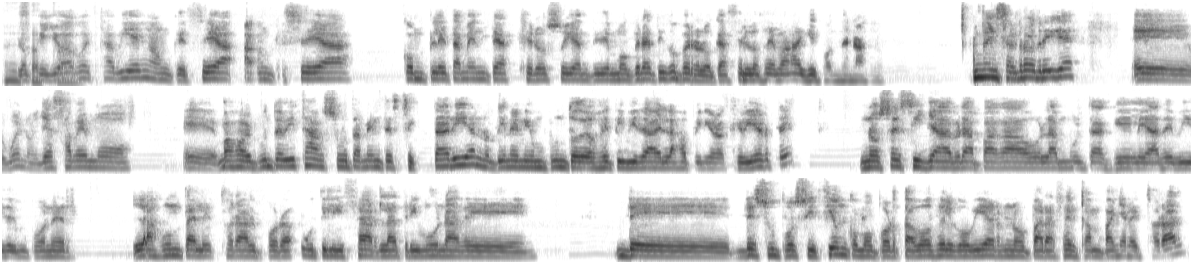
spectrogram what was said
Lo que yo hago está bien, aunque sea, aunque sea completamente asqueroso y antidemocrático, pero lo que hacen los demás hay que condenarlo. Maisel Rodríguez, eh, bueno, ya sabemos, eh, bajo el punto de vista absolutamente sectaria, no tiene ni un punto de objetividad en las opiniones que vierte. No sé si ya habrá pagado la multa que le ha debido imponer la Junta Electoral por utilizar la tribuna de, de, de su posición como portavoz del gobierno para hacer campaña electoral,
